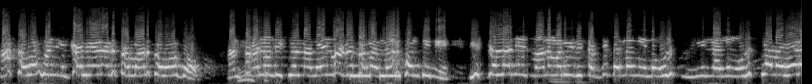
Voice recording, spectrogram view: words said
ಹಾ ಹೋಗು ನಿನ್ ಕೈಲಿ ಏನಾಗುತ್ತೆ ಮಾಡ್ಕೊ ಹೋಗು. ಅಂತ ಕಾನೂನು ರೀತಿಯಲ್ಲಿ ನಾನು ಏನ್ ಮಾಡ್ಬೇಕು ನಾನು ಮಾಡ್ಕೊಂತೀನಿ ಇಷ್ಟೆಲ್ಲ ನೀನ್ ಮಾನ ಮರ್ಯಾದೆ ತಗ್ಗಿದ್ದನ್ನ ನೀನು ಉಳಿಸ್ ನೀನ್ ನನ್ನ ಉಳಿಸ್ತೀಯ ಹೇಳ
